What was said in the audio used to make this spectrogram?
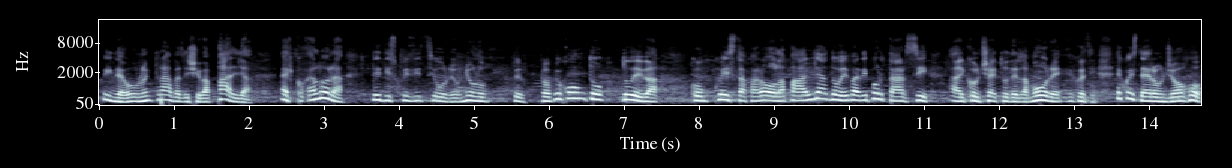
Quindi uno entrava e diceva paglia. Ecco, allora le disquisizioni, ognuno per proprio conto, doveva con questa parola paglia doveva riportarsi al concetto dell'amore e così. E questo era un gioco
